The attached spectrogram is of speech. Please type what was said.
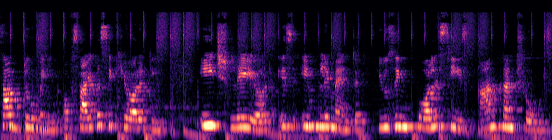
subdomain of cybersecurity, each layer is implemented using policies and controls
